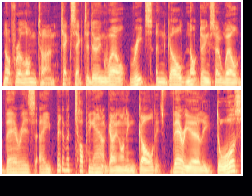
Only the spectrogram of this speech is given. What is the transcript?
not for a long time. Tech sector doing well, REITs and gold not doing so well. There is a bit of a topping out going on in gold. It's very early doors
